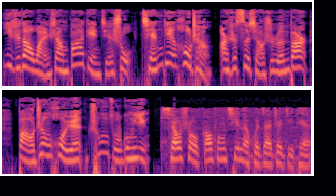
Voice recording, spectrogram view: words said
一直到晚上八点结束，前店后厂，二十四小时轮班，保证货源充足供应。销售高峰期呢会在这几天，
